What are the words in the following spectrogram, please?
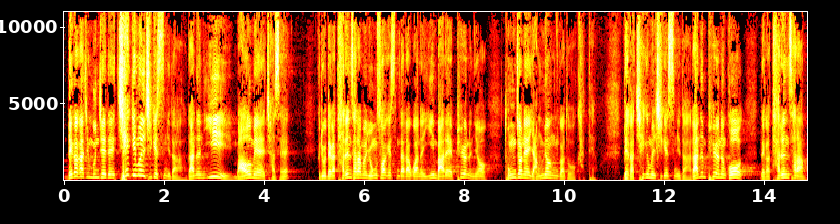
내가 가진 문제에 대해 책임을 지겠습니다. 라는 이 마음의 자세, 그리고 내가 다른 사람을 용서하겠습니다라고 하는 이 말의 표현은요, 동전의 양면과도 같아요. 내가 책임을 지겠습니다. 라는 표현은 곧 내가 다른 사람,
